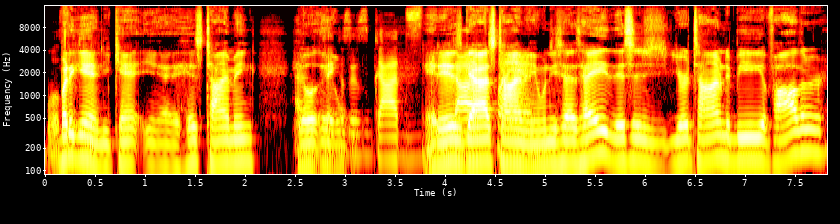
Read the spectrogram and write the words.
we'll But see. again, you can't, you know, his timing, I he'll, say 'cause it's God's. It is God's, plan. timing. When He says, "Hey, this is your time to be a father,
